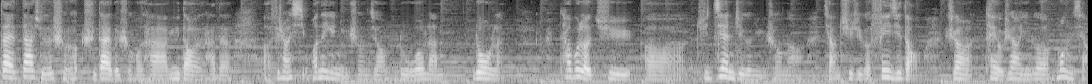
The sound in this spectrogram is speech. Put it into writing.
在大学的时时代的时候，他遇到了他的呃非常喜欢的一个女生，叫罗兰。罗兰，他为了去呃去见这个女生呢，想去这个飞吉岛，这样他有这样一个梦想。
